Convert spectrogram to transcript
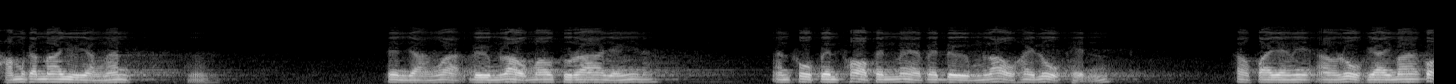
ทำกันมาอยู่อย่างนั้นเช่นอย่างว่า ดื่มเหล้าเมาสุราอย่างนี้นะอันผู้เป็นพ่อเป็นแม่ไปดื่มเหล้าให้ลูกเห็น เข้าไปอย่างนี้ เอาลูกใหญ่มาก็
